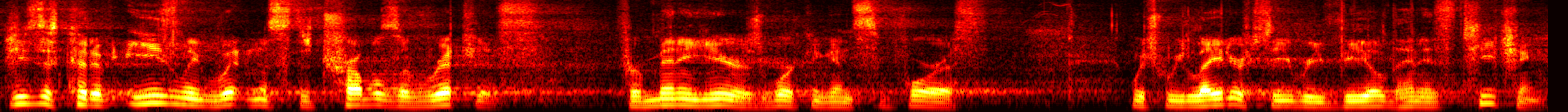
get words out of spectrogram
Jesus could have easily witnessed the troubles of riches for many years working in Sepphoris, which we later see revealed in his teaching.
